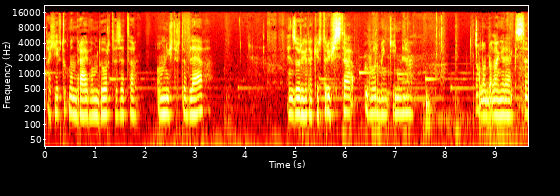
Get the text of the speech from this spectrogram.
Dat geeft ook een drive om door te zetten, om nuchter te blijven. En zorgen dat ik er terug sta voor mijn kinderen. Het allerbelangrijkste.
